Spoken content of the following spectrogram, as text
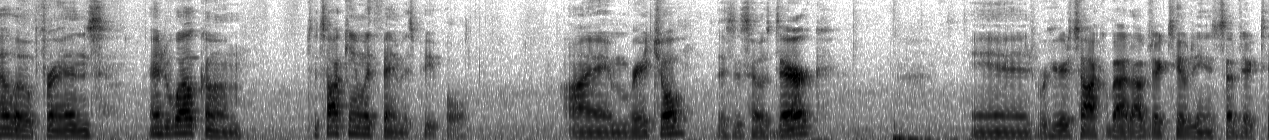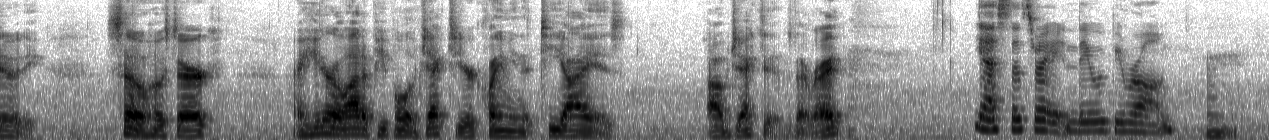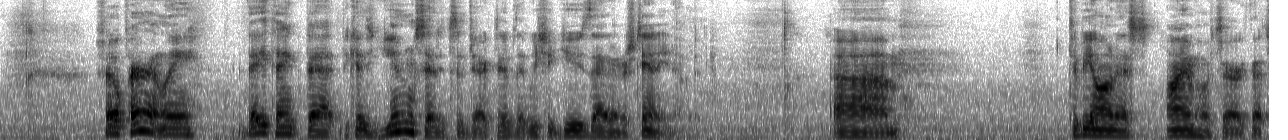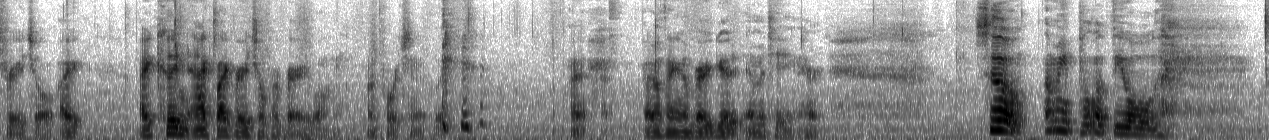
Hello, friends, and welcome to Talking with Famous People. I'm Rachel, this is host Eric, and we're here to talk about objectivity and subjectivity. So, host Eric, I hear a lot of people object to your claiming that TI is objective. Is that right? Yes, that's right, and they would be wrong. Hmm. So apparently, they think that because Jung said it's subjective, that we should use that understanding of it. Um, to be honest, I'm host Eric. That's Rachel. I I couldn't act like Rachel for very long, unfortunately. I, I don't think I'm very good at imitating her. So let me pull up the old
